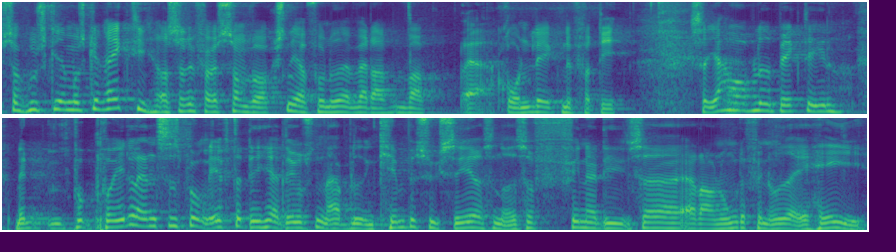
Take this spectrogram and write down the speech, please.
så huskede jeg måske rigtigt, og så er det først som voksen, jeg har fundet ud af, hvad der var Ja. grundlæggende for det. Så jeg har oplevet begge dele. Men på, på et eller andet tidspunkt efter det her, det er jo sådan er blevet en kæmpe succes og sådan noget, så finder de, så er der jo nogen der finder ud af, hey,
